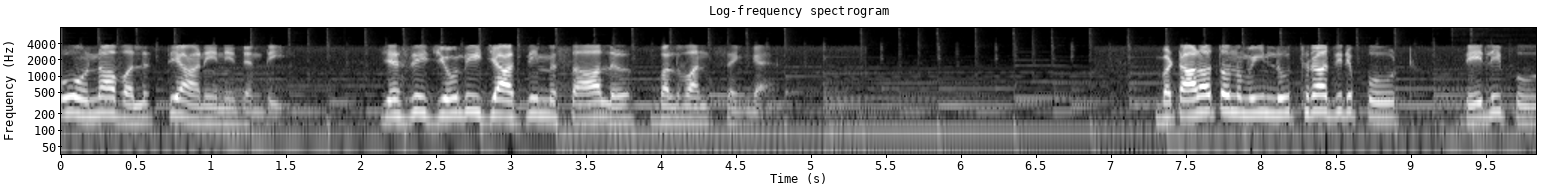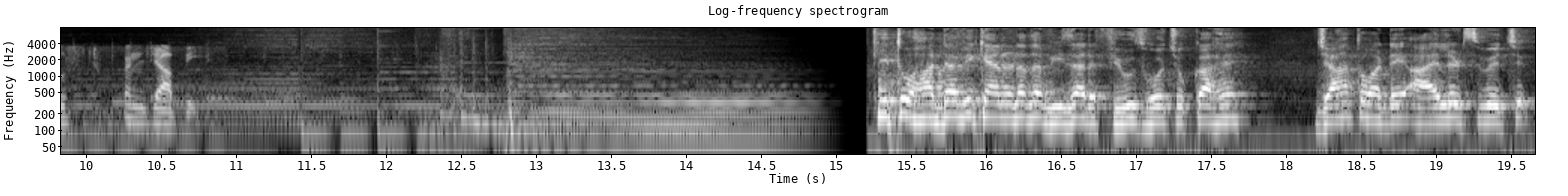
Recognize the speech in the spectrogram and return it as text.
ਉਹ ਉਹਨਾਂ ਵੱਲ ਧਿਆਨ ਹੀ ਨਹੀਂ ਦਿੰਦੀ। ਜਿਸ ਦੀ ਜਿਉਂਦੀ ਜਾਗਦੀ ਮਿਸਾਲ ਬਲਵੰਤ ਸਿੰਘ ਹੈ। ਬਟਾਲਾ ਤੋਂ ਨਵੀਨ ਲੂਥਰਾ ਦੀ ਰਿਪੋਰਟ ਡੇਲੀ ਪੋਸਟ ਪੰਜਾਬੀ। ਕੀ ਤੁਹਾਡਾ ਵੀ ਕੈਨੇਡਾ ਦਾ ਵੀਜ਼ਾ ਰਿਫਿਊਜ਼ ਹੋ ਚੁੱਕਾ ਹੈ? ਜਾਂ ਤੁਹਾਡੇ ਆਇਲਟਸ ਵਿੱਚ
